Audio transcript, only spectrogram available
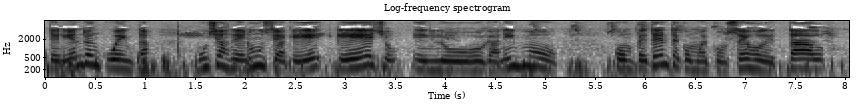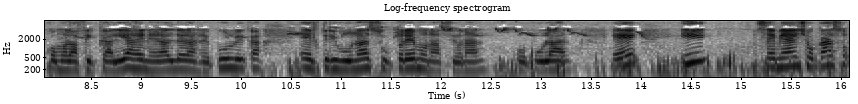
teniendo en cuenta muchas denuncias que he, hecho en los organismos competentes como el Consejo de Estado, como la Fiscalía General de la República, el Tribunal Supremo Nacional Popular, ¿eh? y se me ha hecho caso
